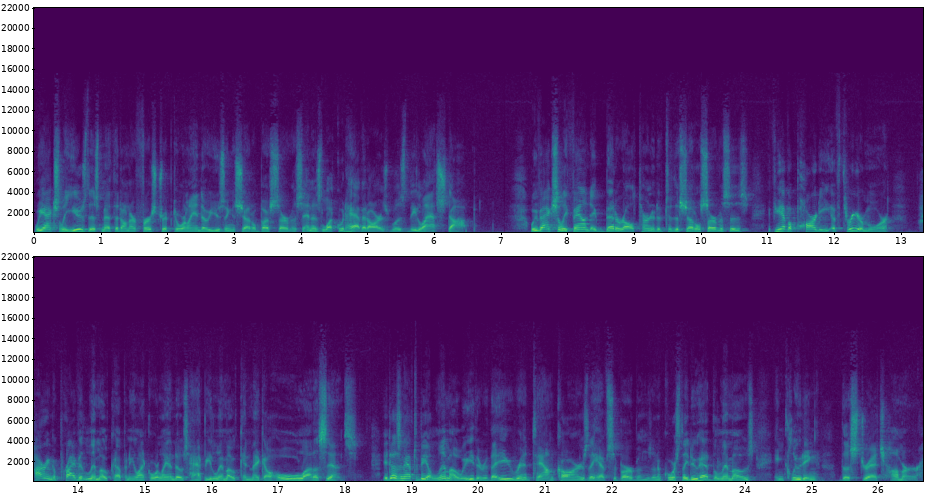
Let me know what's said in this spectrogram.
We actually used this method on our first trip to Orlando using the shuttle bus service, and as luck would have it, ours was the last stop. We've actually found a better alternative to the shuttle services. If you have a party of three or more, hiring a private limo company like Orlando's Happy Limo can make a whole lot of sense. It doesn't have to be a limo either. They rent town cars, they have Suburbans, and of course they do have the limos, including the Stretch Hummer.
